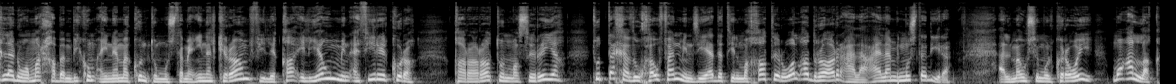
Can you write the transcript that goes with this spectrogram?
أهلا ومرحبا بكم أينما كنتم مستمعين الكرام في لقاء اليوم من أثير الكرة. قرارات مصيرية تتخذ خوفا من زيادة المخاطر والأضرار على عالم المستديره الموسم الكروي معلق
